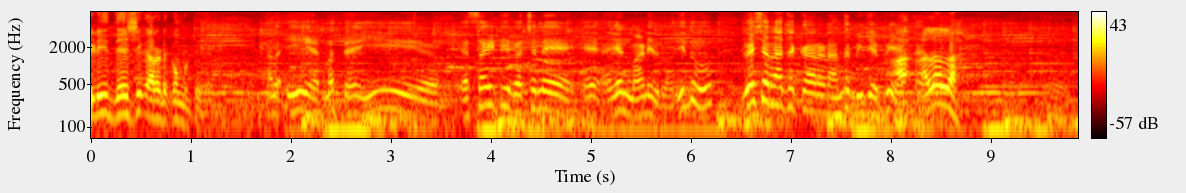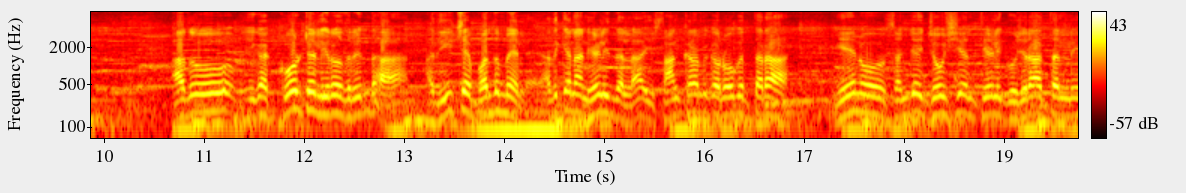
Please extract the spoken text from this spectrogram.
ಇಡೀ ದೇಶಕ್ಕೆ ಹರಡ್ಕೊಂಡ್ಬಿಟ್ಟಿದೆ. ಅಲ್ಲ ಈ ಮತ್ತೆ ಈ ಎಸ್ ಐ ಟಿ ರಚನೆ ಏನು ಮಾಡಿದ್ರು? ಇದು ದ್ವೇಷ ರಾಜಕಾರಣ ಅಂತ ಬಿ ಜೆ ಪಿ ಅಲ್ಲಲ್ಲ. ಅದು ಈಗ ಕೋರ್ಟಲ್ಲಿ ಇರೋದ್ರಿಂದ ಅದು ಈಚೆ ಬಂದ ಮೇಲೆ ಅದಕ್ಕೆ ನಾನು ಹೇಳಿದ್ದಲ್ಲ ಈ ಸಾಂಕ್ರಾಮಿಕ ರೋಗದ ಥರ ಏನು ಸಂಜಯ್ ಜೋಶಿ ಅಂತೇಳಿ ಗುಜರಾತಲ್ಲಿ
